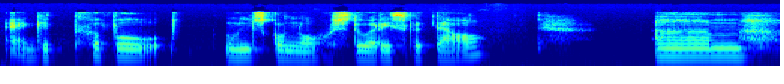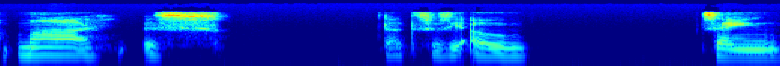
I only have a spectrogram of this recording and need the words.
Ek het gevoel ons kon nog stories vertel. Ehm um, maar is dat soos die ou saying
